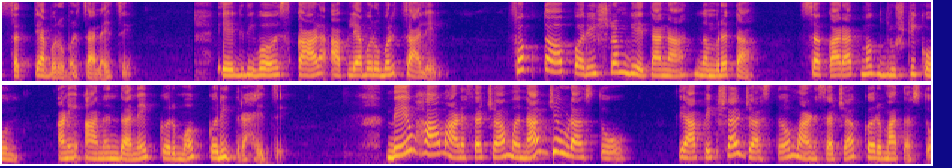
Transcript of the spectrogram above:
सत्याबरोबर चालायचे. एक दिवस काळ आपल्याबरोबर चालेल. फक्त परिश्रम घेताना नम्रता सकारात्मक दृष्टिकोन आणि आनंदाने कर्म करीत राहायचे. देव हा माणसाच्या मनात जेवढा असतो त्यापेक्षा जास्त माणसाच्या कर्मात असतो.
